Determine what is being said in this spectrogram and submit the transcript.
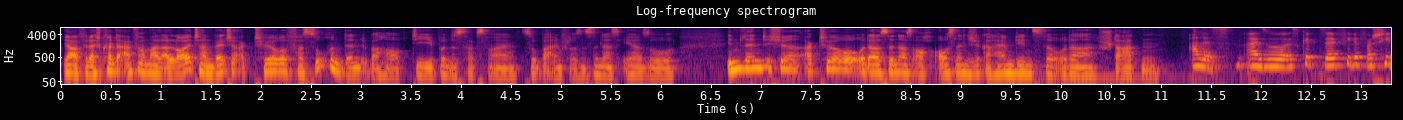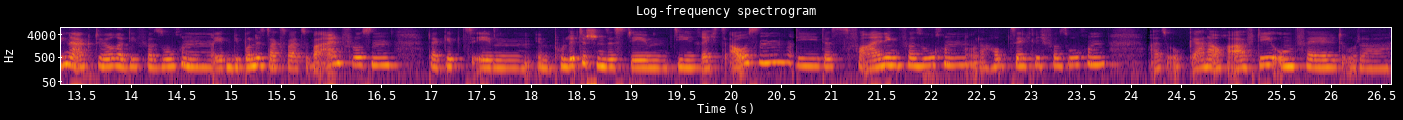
Ja, vielleicht könnt ihr einfach mal erläutern, welche Akteure versuchen denn überhaupt, die Bundestagswahl zu beeinflussen? Sind das eher so inländische Akteure oder sind das auch ausländische Geheimdienste oder Staaten? Alles. Also es gibt sehr viele verschiedene Akteure, die versuchen, eben die Bundestagswahl zu beeinflussen. Da gibt es eben im politischen System die Rechtsaußen, die das vor allen Dingen versuchen oder hauptsächlich versuchen. Also gerne auch AfD-Umfeld oder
